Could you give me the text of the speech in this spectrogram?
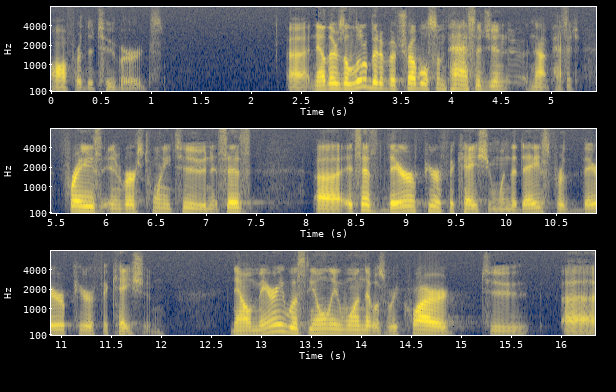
offer the two birds. Uh, now, there's a little bit of a troublesome passage in not passage phrase in verse 22, and it says uh, it says their purification when the days for their purification. Now, Mary was the only one that was required to uh,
